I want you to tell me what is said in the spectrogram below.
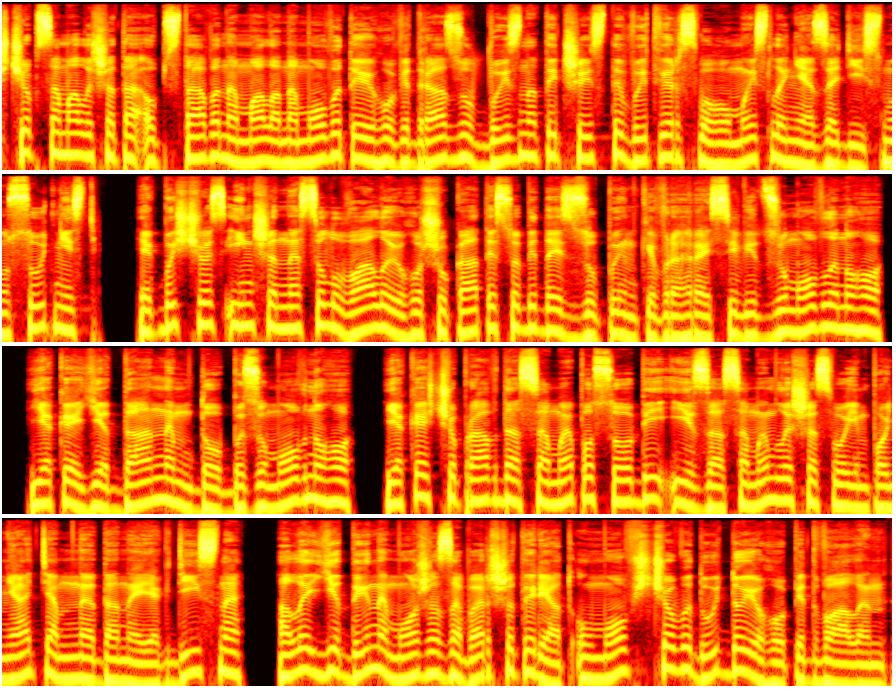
щоб сама лише та обставина мала намовити його відразу визнати чистий витвір свого мислення за дійсну сутність, якби щось інше не силувало його шукати собі десь зупинки в регресі від зумовленого, яке є даним до безумовного, яке, щоправда, саме по собі і за самим лише своїм поняттям не дане як дійсне, але єдине може завершити ряд умов, що ведуть до його підвалин.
